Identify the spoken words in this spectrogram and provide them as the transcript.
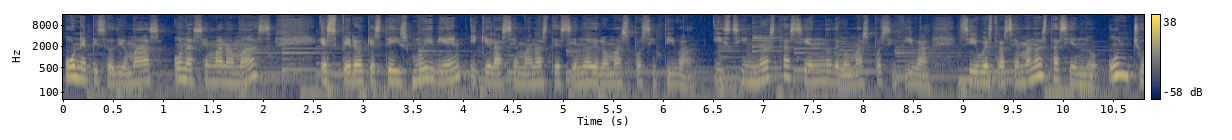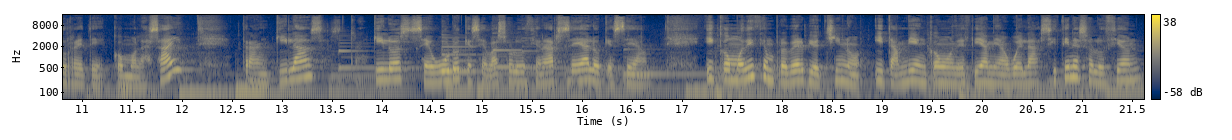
un episodio más, una semana más. Espero que estéis muy bien y que la semana esté siendo de lo más positiva. Y si no está siendo de lo más positiva, si vuestra semana está siendo un churrete como las hay, tranquilas, tranquilos, seguro que se va a solucionar sea lo que sea. Y como dice un proverbio chino y también como decía mi abuela, si tiene solución,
